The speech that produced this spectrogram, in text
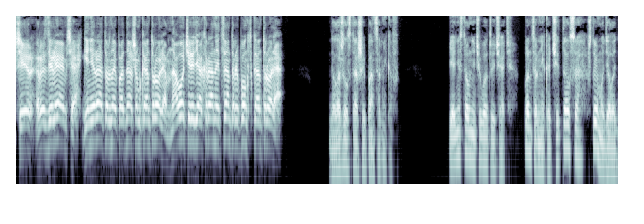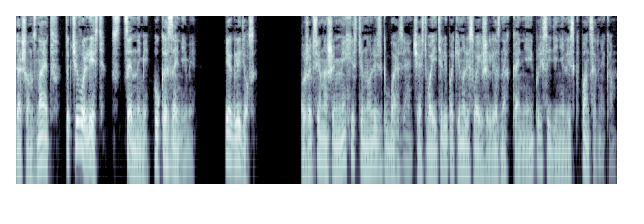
«Сир, разделяемся. Генераторная под нашим контролем. На очереди охранный центр и пункт контроля», — доложил старший Панцерников. Я не стал ничего отвечать. Панцерник отчитался, что ему делать дальше он знает. Так чего лезть с ценными указаниями? И огляделся. Уже все наши мехи стянулись к базе. Часть воителей покинули своих железных коней и присоединились к панцирникам.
